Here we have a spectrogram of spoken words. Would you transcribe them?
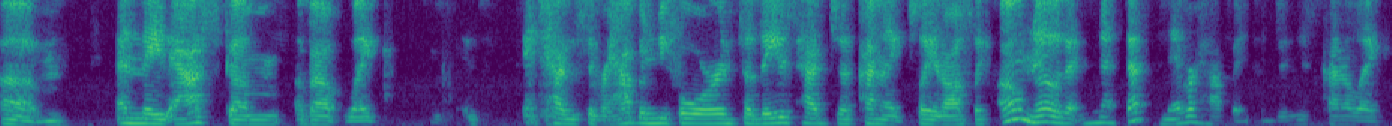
um, and they'd ask them about like, had this ever happened before? And so they just had to kind of like play it off like, oh no, that that's never happened, and just kind of like,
